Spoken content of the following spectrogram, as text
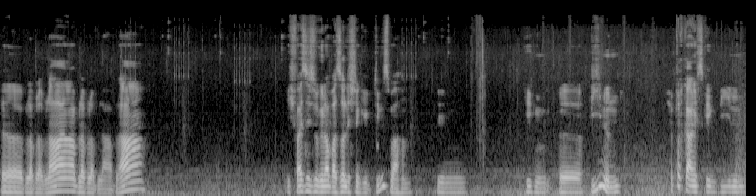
Äh, bla bla bla, bla bla bla bla. Ich weiß nicht so genau, was soll ich denn gegen Dings machen? Gegen, gegen äh, Bienen? Ich habe doch gar nichts gegen Bienen.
